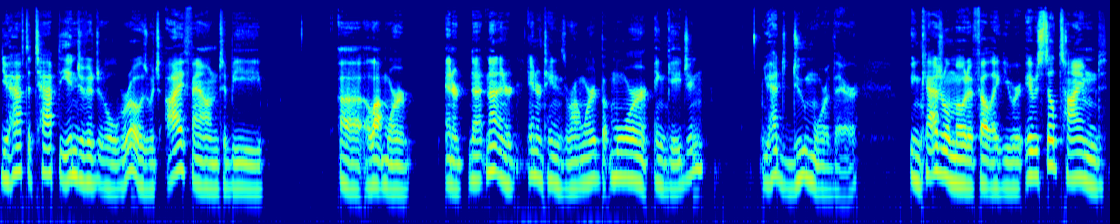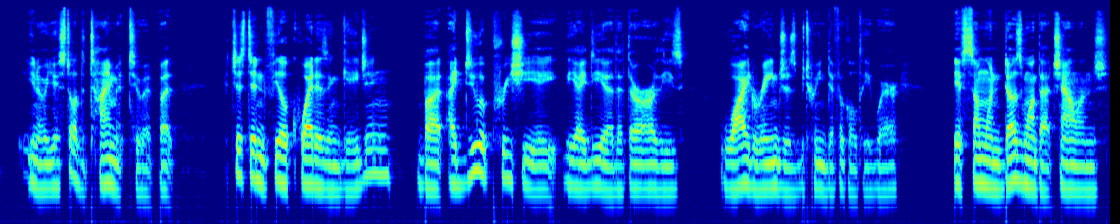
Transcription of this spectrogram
you have to tap the individual rows, which I found to be uh, a lot more enter- not, not enter- entertaining is the wrong word, but more engaging. You had to do more there. In casual mode, it felt like you were. It was still timed. You know, you still had to time it to it, but it just didn't feel quite as engaging. But I do appreciate the idea that there are these wide ranges between difficulty where if someone does want that challenge,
